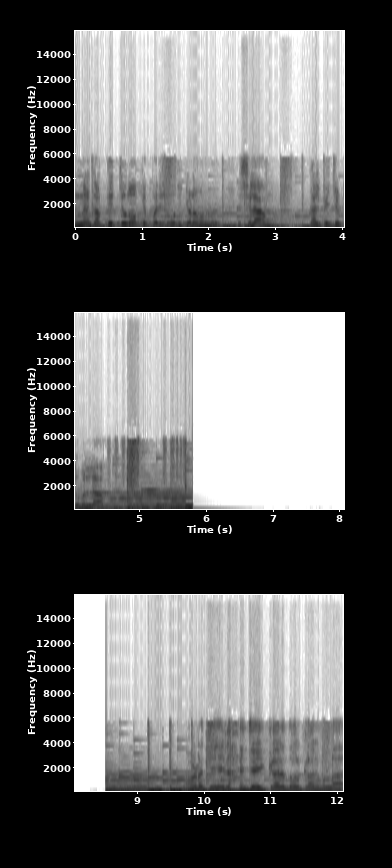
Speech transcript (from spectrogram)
അങ്ങനെ കത്തിച്ചു നോക്കി പരിശോധിക്കണമെന്ന് ഇസ്ലാം കൽപ്പിച്ചിട്ടുമില്ല. ജയിക്കാനും തോൽക്കാനുമുള്ള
